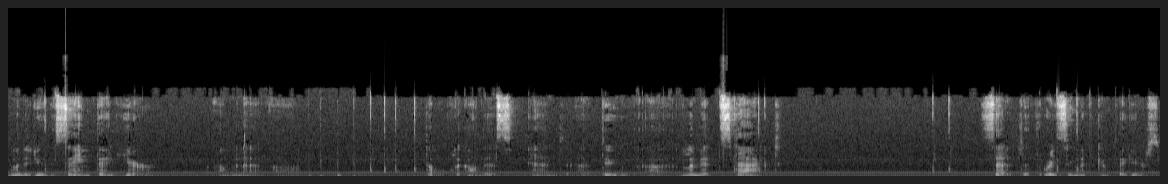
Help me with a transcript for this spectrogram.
I'm going to do the same thing here. I'm going to uh, double click on this and uh, do uh, limit stacked set it to three significant figures.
